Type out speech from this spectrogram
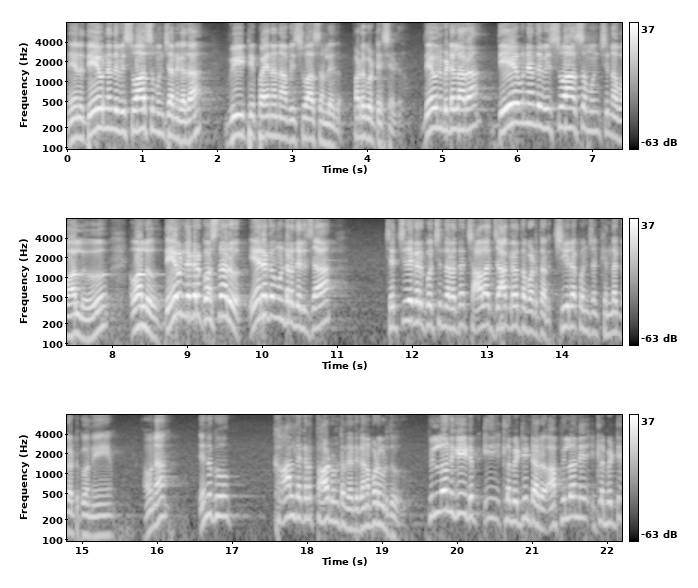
నేను దేవుని విశ్వాసం ఉంచాను కదా వీటిపైన నా విశ్వాసం లేదు. పడగొట్టేశాడు. దేవుని బిడ్డలారా దేవుని విశ్వాసం ఉంచిన వాళ్ళు వాళ్ళు దేవుని దగ్గరకు వస్తారు. ఏ రకంగా ఉంటారో తెలుసా? చర్చి దగ్గరకు వచ్చిన తర్వాత చాలా జాగ్రత్త పడతారు. చీర కొంచెం కిందకు కట్టుకొని అవునా? ఎందుకు? కాలు దగ్గర తాడు ఉంటుంది అది కనపడకూడదు. పిల్లోనికి ఇటు- ఇట్లా పెట్టింటారు. ఆ పిల్లోని ఇట్లా పెట్టి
